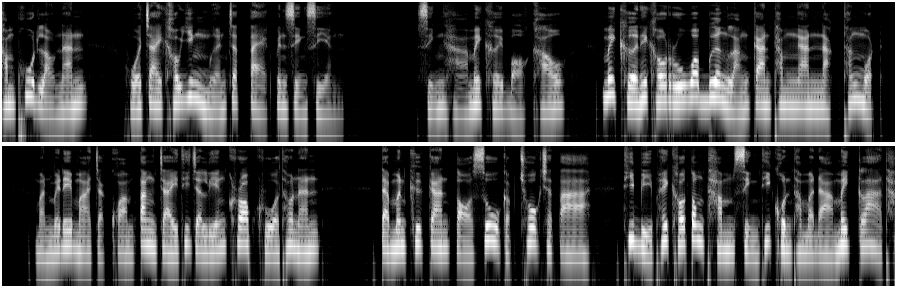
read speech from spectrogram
คำพูดเหล่านั้น หัวใจเขายิ่งเหมือนจะแตกเป็นเสียงๆ สิงหาไม่เคยบอกเขา ไม่เคยให้เขารู้ว่าเบื้องหลังการทำงานหนักทั้งหมด มันไม่ได้มาจากความตั้งใจที่จะเลี้ยงครอบครัวเท่านั้น แต่มันคือการต่อสู้กับโชคชะตา ที่บีบให้เขาต้องทำสิ่งที่คนธรรมดาไม่กล้าท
